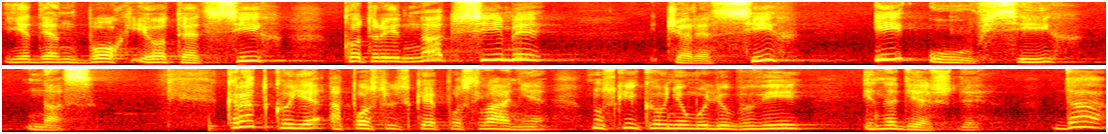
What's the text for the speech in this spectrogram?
єдин Бог і Отець всіх, котрий над всіми, через всіх і у всіх нас. Кратко є апостольське послання, ну скільки в ньому любві і надежди. Да,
